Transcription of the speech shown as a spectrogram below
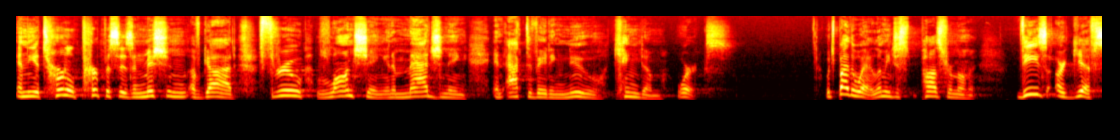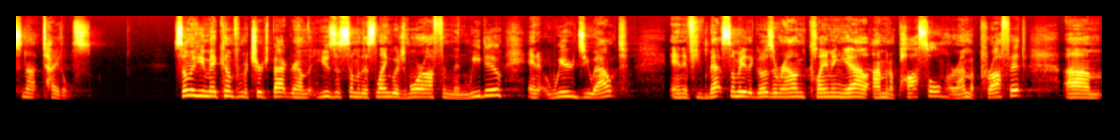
and the eternal purposes and mission of God through launching and imagining and activating new kingdom works. Which, by the way, let me just pause for a moment. These are gifts, not titles. Some of you may come from a church background that uses some of this language more often than we do, and it weirds you out. And if you've met somebody that goes around claiming, yeah, I'm an apostle or I'm a prophet, um,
